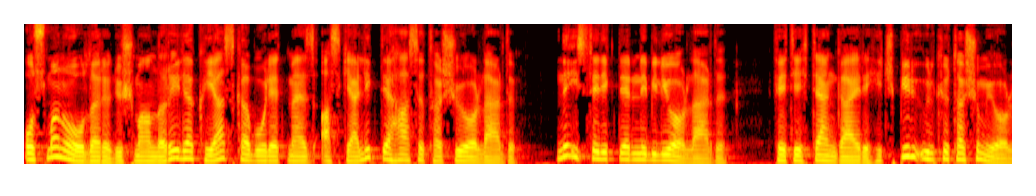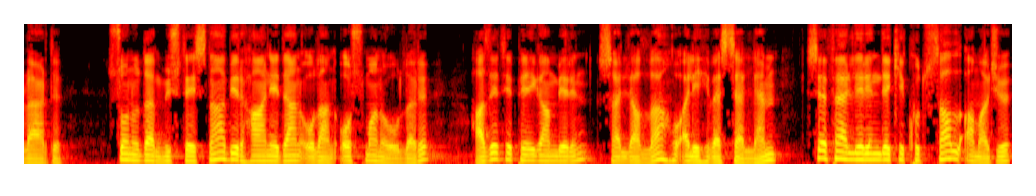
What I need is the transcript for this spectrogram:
Osmanoğulları düşmanlarıyla kıyas kabul etmez askerlik dehası taşıyorlardı. Ne istediklerini biliyorlardı. Fetihten gayri hiçbir ülkü taşımıyorlardı. Sonunda müstesna bir hanedan olan Osmanoğulları, Hz. Peygamber'in sallallahu aleyhi ve sellem seferlerindeki kutsal amacı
